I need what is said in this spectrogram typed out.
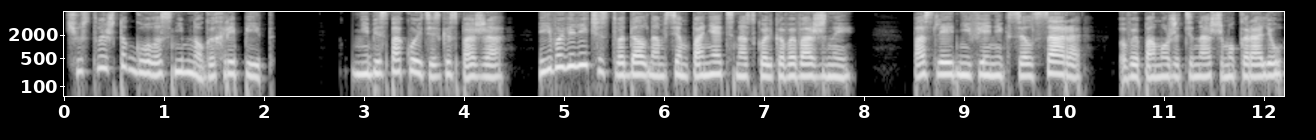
чувствуя, что голос немного хрипит. «Не беспокойтесь, госпожа. Его величество дал нам всем понять, насколько вы важны. Последний феникс Элсара — вы поможете нашему королю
